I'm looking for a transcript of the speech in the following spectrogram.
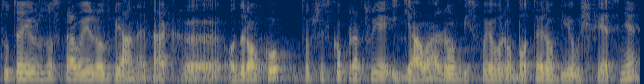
tutaj już zostały rozwiane, tak? Od roku to wszystko pracuje i działa, robi swoją robotę, robi ją świetnie.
